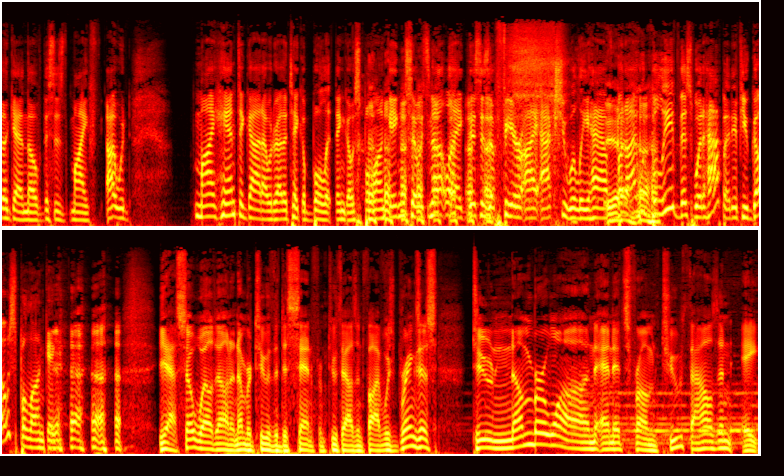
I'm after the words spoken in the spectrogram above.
again, though, this is my, I would, my hand to God, I would rather take a bullet than go spelunking. so it's not like this is a fear I actually have, but I would believe this would happen if you go spelunking. Yeah, so well done. At number two, The Descent from 2005, which brings us to number one, and it's from 2008.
